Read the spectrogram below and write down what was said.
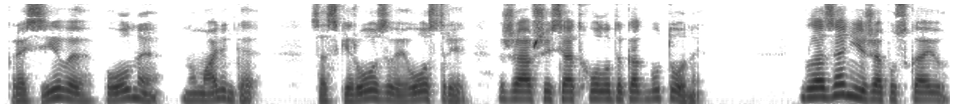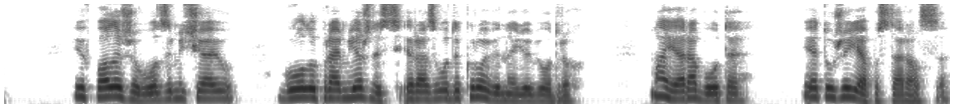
Красивая, полная, но маленькая. Соски розовые, острые, сжавшиеся от холода, как бутоны. Глаза ниже опускаю. И впалый живот замечаю. Голую промежность и разводы крови на ее бедрах. Моя работа. Это уже я постарался.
